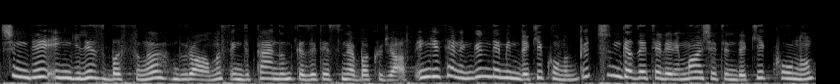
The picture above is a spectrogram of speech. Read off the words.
Şimdi İngiliz basını durağımız Independent gazetesine bakacağız. İngiltere'nin gündemindeki konu, bütün gazetelerin manşetindeki konu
